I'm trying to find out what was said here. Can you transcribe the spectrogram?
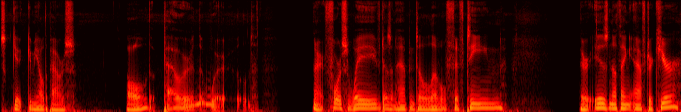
Just give give me all the powers. All the power in the world. Alright, Force Wave doesn't happen till level 15. There is nothing after Cure.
